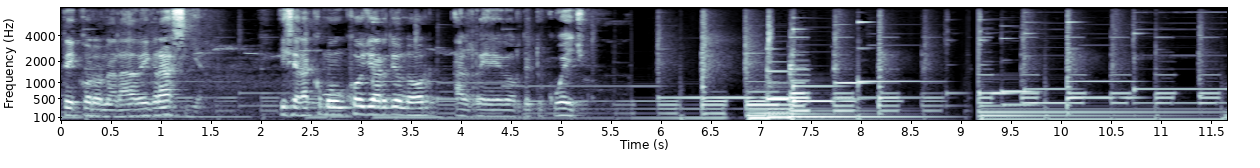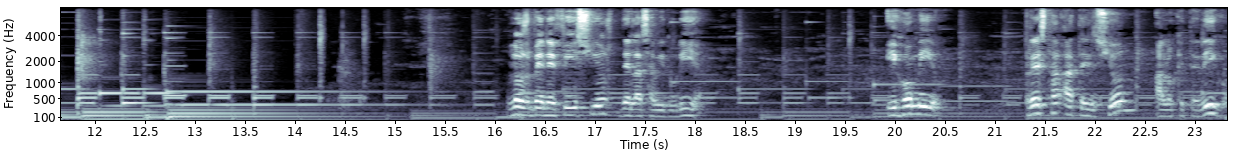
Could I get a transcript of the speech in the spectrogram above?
te coronará de gracia y será como un collar de honor alrededor de tu cuello. Los beneficios de la sabiduría. Hijo mío, Presta atención a lo que te digo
